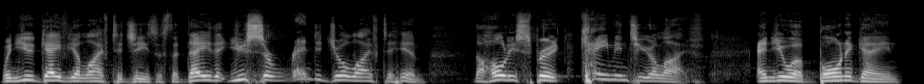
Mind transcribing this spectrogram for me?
when you gave your life to Jesus, the day that you surrendered your life to Him, the Holy Spirit came into your life and you were born again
